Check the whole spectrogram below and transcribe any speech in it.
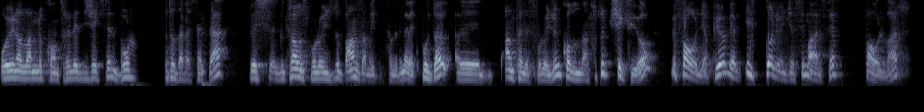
Oyun alanını kontrol edeceksin. Burada da mesela ve Trabzonspor oyuncusu Banza mıydı sanırım? Evet burada e, Antalya Spor oyuncunun kolundan tutup çekiyor ve faul yapıyor ve ilk gol öncesi maalesef faul var.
